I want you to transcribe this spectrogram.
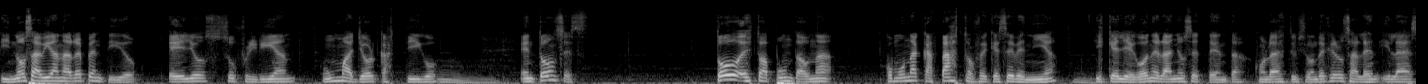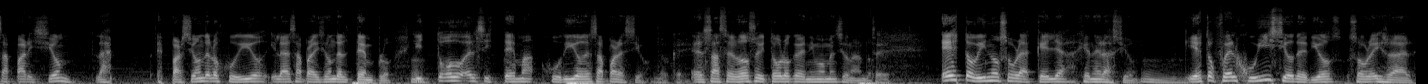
y no se habían arrepentido, ellos sufrirían un mayor castigo. Entonces, todo esto apunta a una como una catástrofe que se venía y que llegó en el año 70 con la destrucción de Jerusalén y la desaparición, la expansión de los judíos y la desaparición del templo. Y todo el sistema judío desapareció. El sacerdocio y todo lo que venimos mencionando. Sí. Esto vino sobre aquella generación. Y esto fue el juicio de Dios sobre Israel.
